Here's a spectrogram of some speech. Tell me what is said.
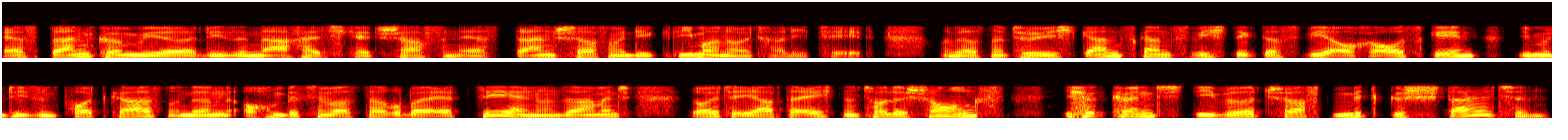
Erst dann können wir diese Nachhaltigkeit schaffen. Erst dann schaffen wir die Klimaneutralität. Und das ist natürlich ganz, ganz wichtig, dass wir auch rausgehen, wie mit diesem Podcast und dann auch ein bisschen was darüber erzählen und sagen, Mensch, Leute, ihr habt da echt eine tolle Chance. Ihr könnt die Wirtschaft mitgestalten.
